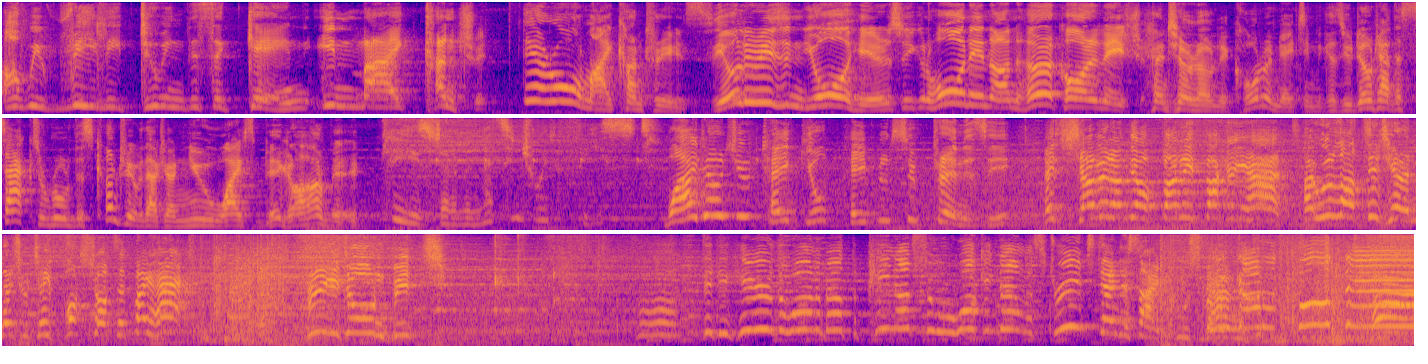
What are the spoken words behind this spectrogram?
Are we really doing this again in my country? They're all my countries. The only reason you're here is so you can horn in on her coronation. And you're only coronating because you don't have the sack to rule this country without your new wife's big army. Please, gentlemen, let's enjoy the feast. Why don't you take your papal supremacy and shove it up your funny fucking hat? I will not sit here and let you take pot shots at my hat! Bring it on, bitch! Uh, did you hear the one about the peanuts who were walking down the street? Stand aside, They Koosman! got assaulted!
